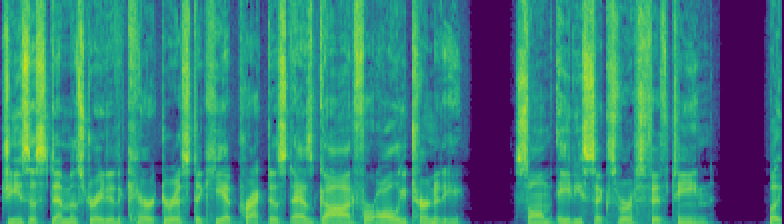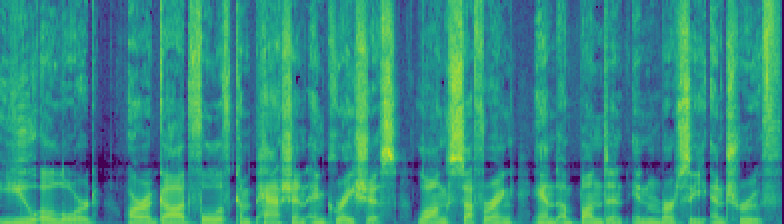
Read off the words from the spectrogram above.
Jesus demonstrated a characteristic he had practiced as God for all eternity. Psalm 86, verse 15. But you, O Lord, are a God full of compassion and gracious, long suffering, and abundant in mercy and truth.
